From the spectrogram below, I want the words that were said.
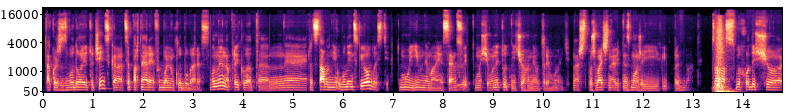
також з водою Тучинська. Це партнери футбольного клубу Верес. Вони, наприклад, не представлені у Волинській області, тому їм немає сенсу, тому що вони тут нічого не отримують. Наш споживач навіть не зможе її придбати. Зараз виходить, що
